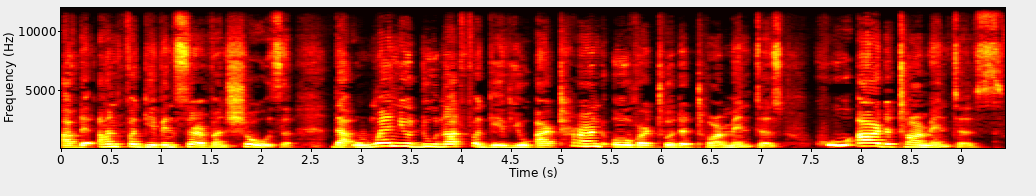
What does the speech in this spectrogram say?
of the unforgiving servant shows that when you do not forgive, you are turned over to the tormentors. Who are the tormentors?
